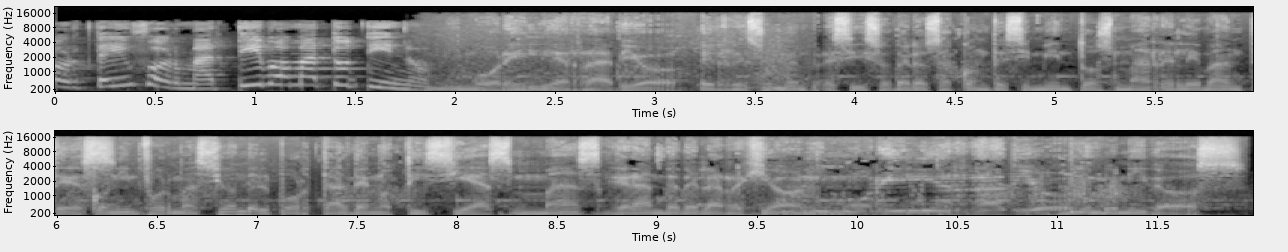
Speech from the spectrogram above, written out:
Corte informativo matutino. Morelia Radio, el resumen preciso de los acontecimientos más relevantes con información del portal de noticias más grande de la región. Morelia Radio. Bienvenidos.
